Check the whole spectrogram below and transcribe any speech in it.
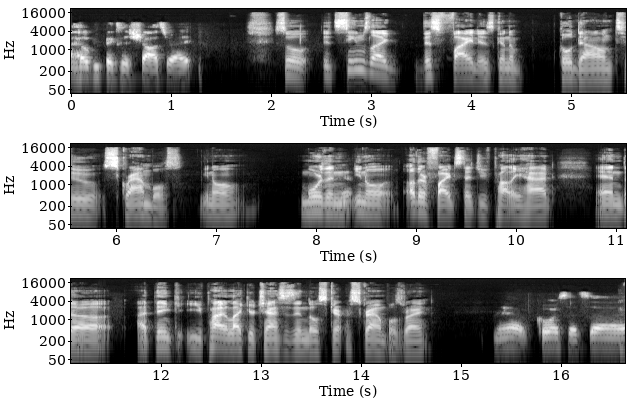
I hope he picks his shots right. So it seems like this fight is gonna go down to scrambles. You know, more than Yeah. you know other fights that you've probably had, and uh, I think you probably like your chances in those sc- scrambles, right? Yeah, of course. That's uh,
